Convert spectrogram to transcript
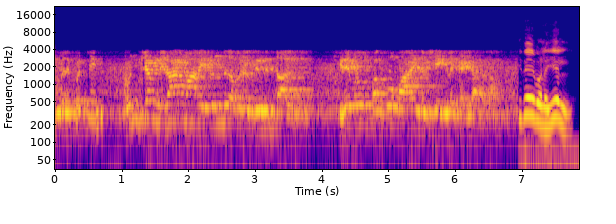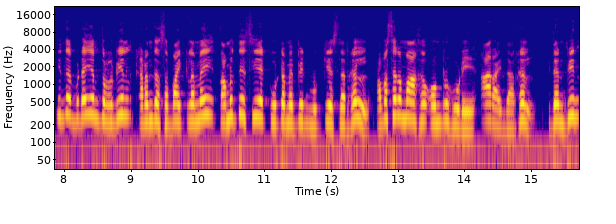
என்பதை பற்றி கொஞ்சம் நிதானமாக இருந்து அவர்கள் சிந்தித்தால் இதைவிடவும் பக்குவமாக இந்த விஷயங்களை கையாளலாம். இதேவேளையில் இந்த விடயம் தொடர்பில் கடந்த செவ்வாய்க்கிழமை தமிழ் தேசிய கூட்டமைப்பின் முக்கியஸ்தர்கள் அவசரமாக ஒன்று கூடி ஆராய்ந்தார்கள். இதன்பின்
